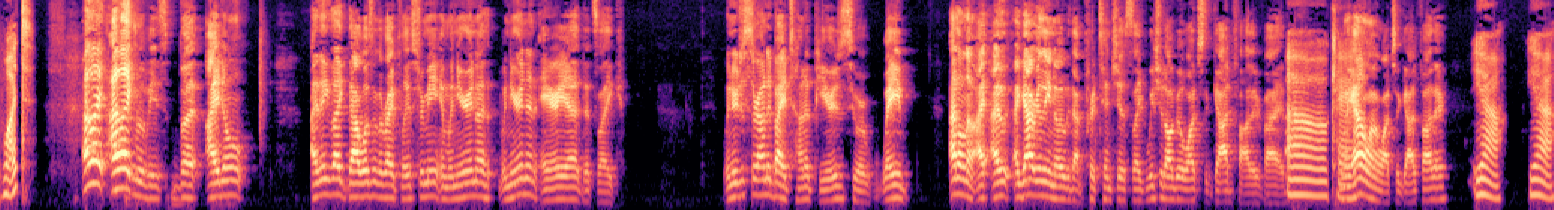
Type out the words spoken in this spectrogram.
what I like I like movies, but I don't. I think like that wasn't the right place for me. And when you're in a when you're in an area that's like, when you're just surrounded by a ton of peers who are way, I don't know. I I, I got really annoyed with that pretentious like we should all go watch The Godfather vibe. oh I'm okay Like I don't want to watch The Godfather. Yeah, yeah.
